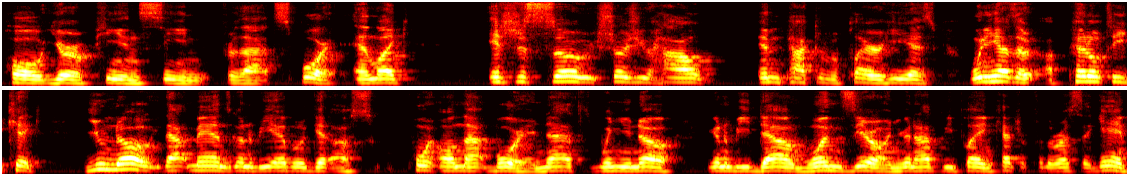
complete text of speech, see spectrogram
whole European scene for that sport. And like it's just so shows you how impact of a player he is. When he has a, a penalty kick you know that man's going to be able to get a point on that board. And that's when you know you're going to be down 1 0 and you're going to have to be playing catch up for the rest of the game.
